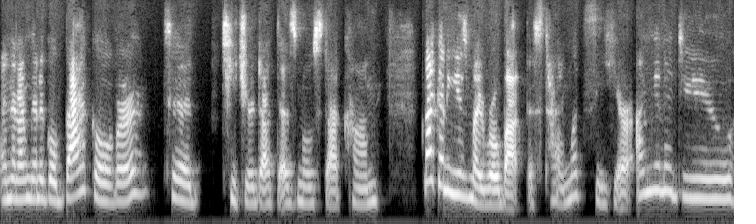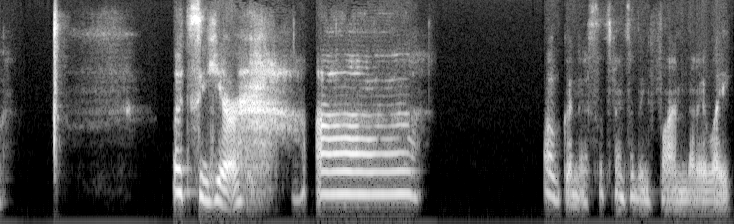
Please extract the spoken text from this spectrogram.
And then I'm going to go back over to teacher.desmos.com. I'm not going to use my robot this time. Let's see here. I'm going to do, let's see here. Uh, oh goodness, let's find something fun that I like.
